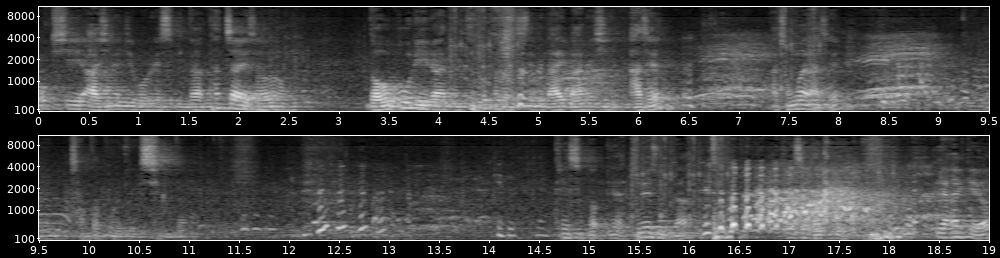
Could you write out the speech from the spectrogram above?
혹시 아시는지 모르겠습니다. 타짜에서 너구리라는 캐릭터가 있어요. 나이 많으신 아세요? 아 정말 아세요? 음, 잠깐 보여드리겠습니다. 그래서 너, 그냥 김혜수입니다. 그래서 너구리. 그냥 할게요.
